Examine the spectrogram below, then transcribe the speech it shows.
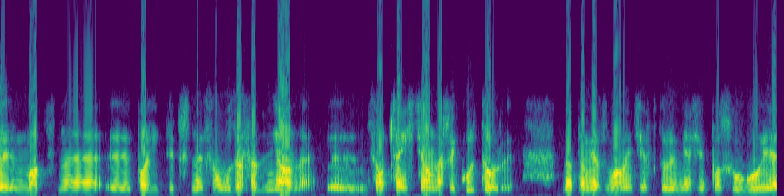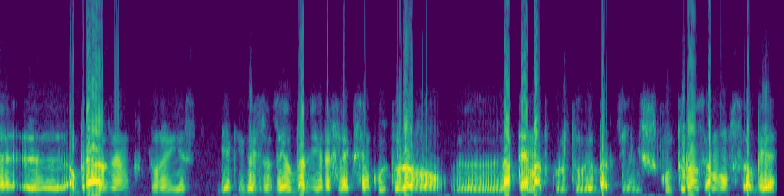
y, mocne, y, polityczne, są uzasadnione, y, są częścią naszej kultury. Natomiast w momencie, w którym ja się posługuję y, obrazem, który jest jakiegoś rodzaju bardziej refleksją kulturową y, na temat kultury, bardziej niż kulturą samą w sobie,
